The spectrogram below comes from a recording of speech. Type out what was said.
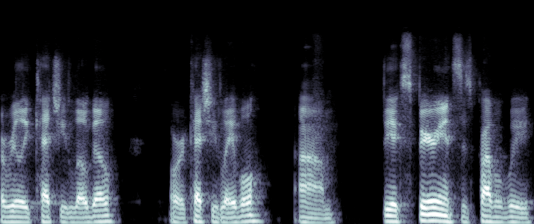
a really catchy logo or a catchy label. Um, the experience is probably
